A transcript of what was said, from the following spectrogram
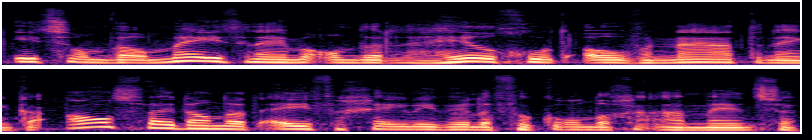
iets om wel mee te nemen om er heel goed over na te denken. Als wij dan dat evangelie willen verkondigen aan mensen,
